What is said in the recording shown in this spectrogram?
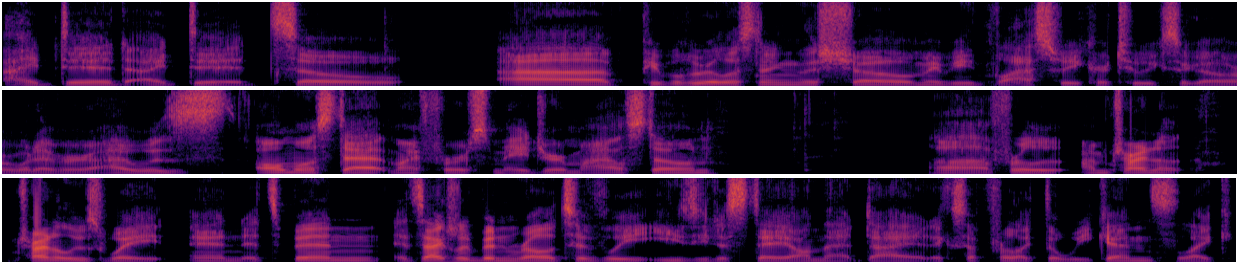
I did, I did. So, uh, people who are listening to this show, maybe last week or two weeks ago or whatever, I was almost at my first major milestone. Uh, for I'm trying to trying to lose weight, and it's been it's actually been relatively easy to stay on that diet, except for like the weekends. Like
